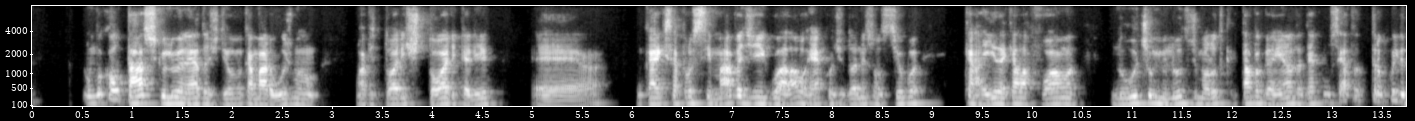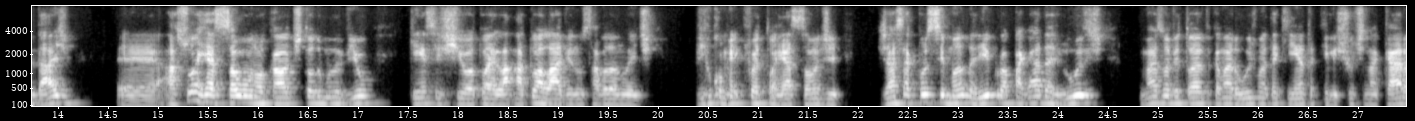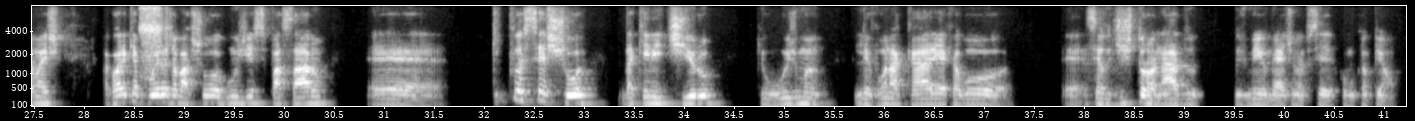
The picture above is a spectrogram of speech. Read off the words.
um nocautaço que o Leonidas deu no Camaro Usman, uma vitória histórica ali. É, um cara que se aproximava de igualar o recorde do Anderson Silva cair daquela forma no último minuto de uma luta que estava ganhando, até com certa tranquilidade. É, a sua reação ao nocaute, todo mundo viu. Quem assistiu a tua, a tua live no sábado à noite viu como é que foi a tua reação de já se aproximando ali para o apagar das luzes. Mais uma vitória do Camaro Usman, até que entra aquele chute na cara, mas Agora que a poeira já baixou, alguns dias se passaram, é... o que, que você achou daquele tiro que o Usman levou na cara e acabou é, sendo destronado dos meio médios no UFC como campeão?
